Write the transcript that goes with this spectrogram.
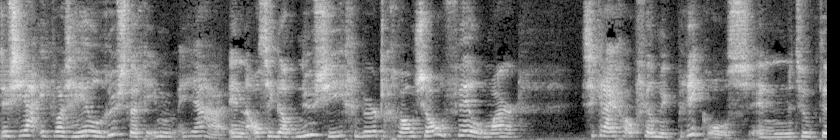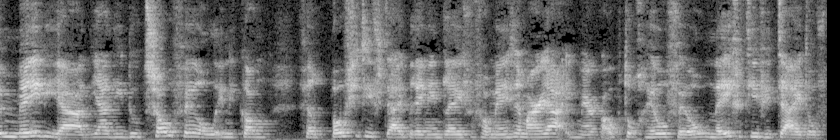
Dus ja, ik was heel rustig. In, ja, en als ik dat nu zie, gebeurt er gewoon zoveel. Maar ze krijgen ook veel meer prikkels. En natuurlijk de media, ja, die doet zoveel. En die kan veel positiviteit brengen in het leven van mensen. Maar ja, ik merk ook toch heel veel negativiteit. Of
